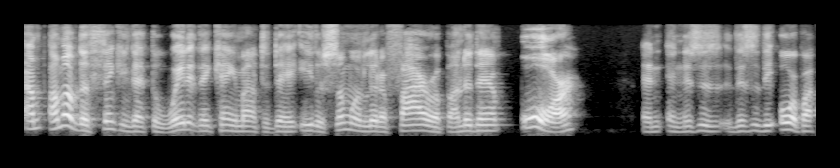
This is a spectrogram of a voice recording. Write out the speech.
I'm I'm of the thinking that the way that they came out today, either someone lit a fire up under them, or and and this is this is the or part.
